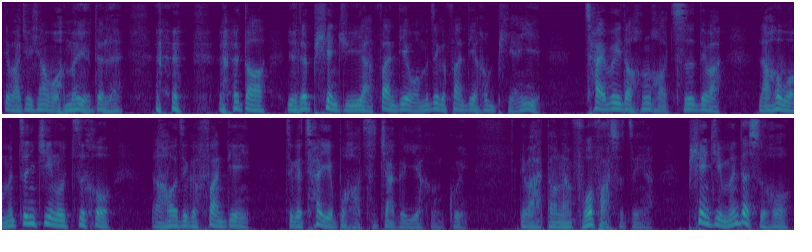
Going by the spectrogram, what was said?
对吧？就像我们有的人呵呵到有的骗局一样，饭店我们这个饭店很便宜，菜味道很好吃，对吧？然后我们真进了之后，然后这个饭店这个菜也不好吃，价格也很贵，对吧？当然佛法是这样，骗进门的时候，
